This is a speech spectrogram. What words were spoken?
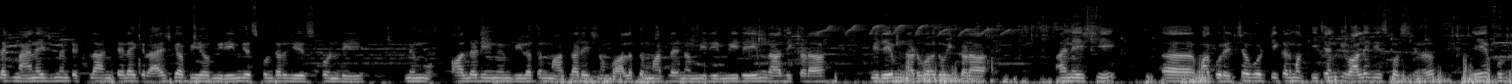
లైక్ మేనేజ్మెంట్ ఎట్లా అంటే లైక్ ర్యాష్గా బిహేవ్ మీరు ఏం చేసుకుంటారో చేసుకోండి. మేము ఆల్రెడీ మేము వీళ్ళతో మాట్లాడేసినాం వాళ్ళతో మాట్లాడినాం మీరు మీదేం కాదు ఇక్కడ మీదేం నడవదు ఇక్కడ అనేసి మాకు రెచ్చగొట్టి ఇక్కడ మా కిచెన్కి వాళ్ళే తీసుకొస్తున్నారు. ఏ ఫుడ్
